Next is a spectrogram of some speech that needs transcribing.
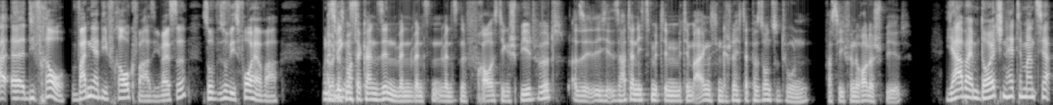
äh, äh, die Frau, Vanya die Frau quasi, weißt du? So, so wie es vorher war. Und Aber das macht ja keinen Sinn, wenn es wenn's eine Frau ist, die gespielt wird. Also es hat ja nichts mit dem, mit dem eigentlichen Geschlecht der Person zu tun, was sie für eine Rolle spielt. Ja, aber im Deutschen hätte man es ja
